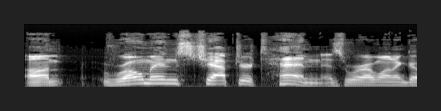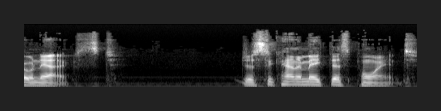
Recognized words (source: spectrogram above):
Um, Romans chapter 10 is where I want to go next, just to kind of make this point.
